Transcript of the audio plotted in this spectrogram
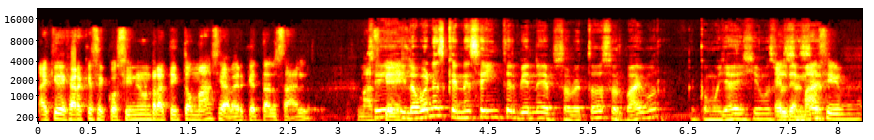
hay que dejar que se cocine un ratito más y a ver qué tal sale. Más Sí, que y lo bueno es que en ese Inter viene sobre todo Survivor, que como ya dijimos. el pues, de Massive.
